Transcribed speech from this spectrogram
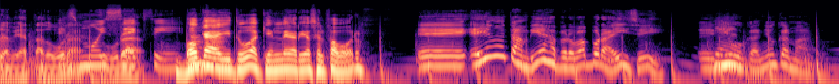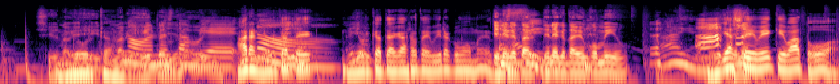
la vieja está dura. Es muy dura. sexy. Boca, ¿y tú a quién le harías el favor? Eh, ella no es tan vieja, pero va por ahí, sí. Eh, Niuka el Marco. Sí, una viejita. Una No, viejita no es ya. tan bien. Ahora, no. Niurka te, Niurka te agarra, te vira como medio. Tiene que, estar, tiene que estar bien conmigo. Ay, Ella Tiene- se ve que va toda.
